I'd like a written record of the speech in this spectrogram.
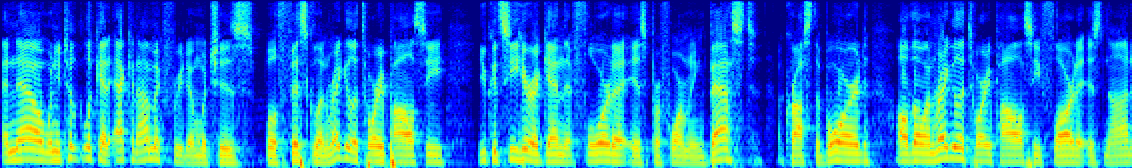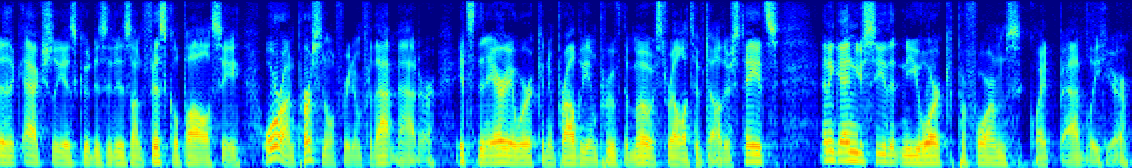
and now, when you look at economic freedom, which is both fiscal and regulatory policy, you could see here again that Florida is performing best across the board, although on regulatory policy, Florida is not actually as good as it is on fiscal policy or on personal freedom for that matter. It's the area where it can probably improve the most relative to other states. And again, you see that New York performs quite badly here.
